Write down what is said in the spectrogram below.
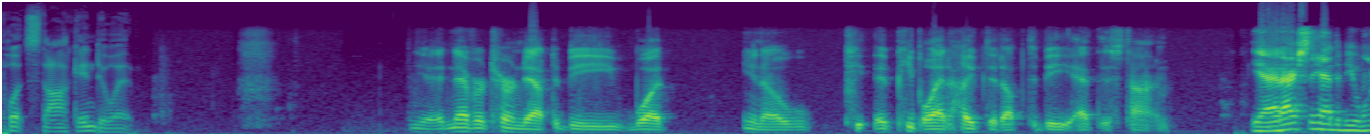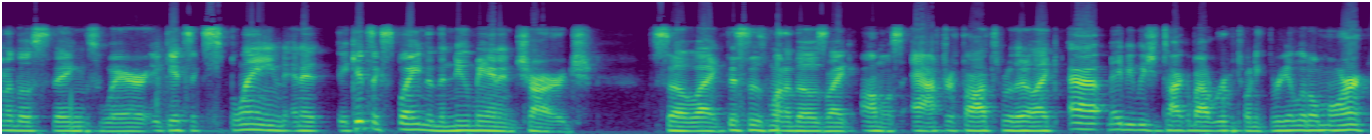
put stock into it. Yeah, it never turned out to be what you know pe- people had hyped it up to be at this time. Yeah, it actually had to be one of those things where it gets explained, and it, it gets explained in the new man in charge. So like this is one of those like almost afterthoughts where they're like, ah, maybe we should talk about Room Twenty Three a little more.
